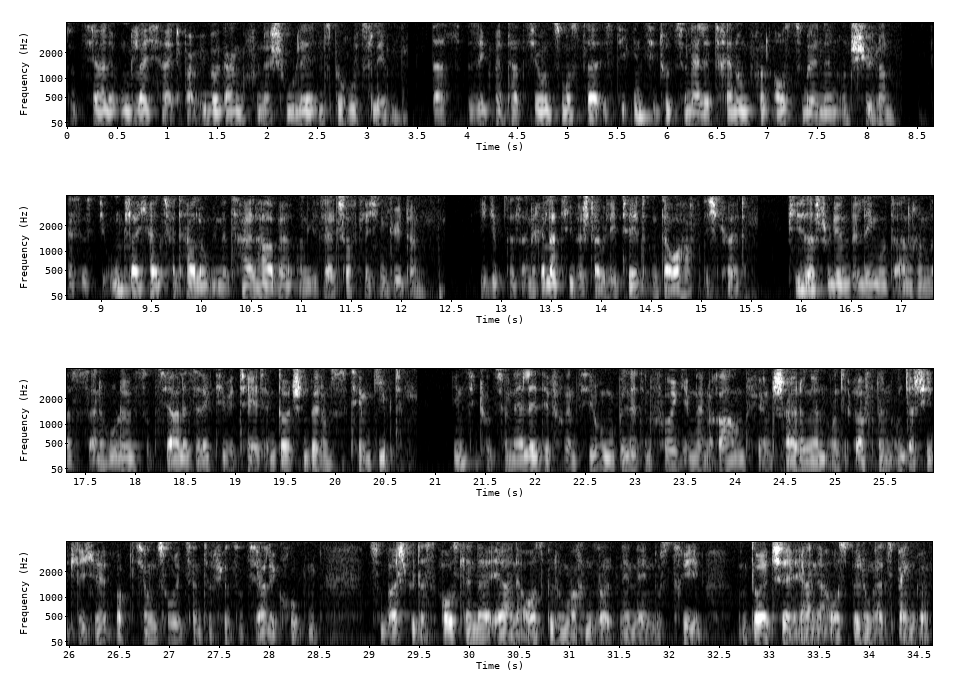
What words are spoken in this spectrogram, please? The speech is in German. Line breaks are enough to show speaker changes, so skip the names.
Soziale Ungleichheit beim Übergang von der Schule ins Berufsleben. Das Segmentationsmuster ist die institutionelle Trennung von Auszubildenden und Schülern. Es ist die Ungleichheitsverteilung in der Teilhabe an gesellschaftlichen Gütern. Hier gibt es eine relative Stabilität und Dauerhaftigkeit. PISA-Studien belegen unter anderem, dass es eine hohe soziale Selektivität im deutschen Bildungssystem gibt. Institutionelle Differenzierung bildet den vorgegebenen Rahmen für Entscheidungen und eröffnen unterschiedliche Optionshorizonte für soziale Gruppen, zum Beispiel dass Ausländer eher eine Ausbildung machen sollten in der Industrie und Deutsche eher eine Ausbildung als Banker.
